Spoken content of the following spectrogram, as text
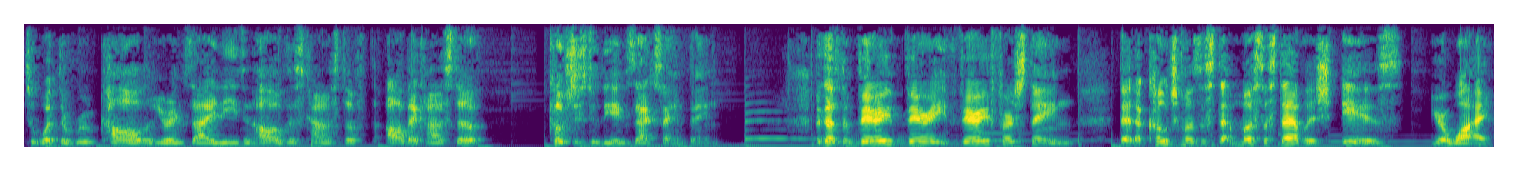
to what the root cause of your anxieties and all of this kind of stuff, all that kind of stuff. Coaches do the exact same thing. Because the very, very, very first thing that a coach must, must establish is your why.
